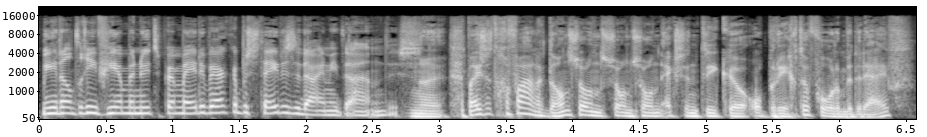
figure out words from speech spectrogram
meer dan drie, vier minuten per medewerker besteden ze daar niet aan. Dus. Nee. Maar is het gevaarlijk dan, zo'n zo'n zo'n excentrieke oprichter voor een bedrijf?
